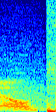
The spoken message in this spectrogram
down.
